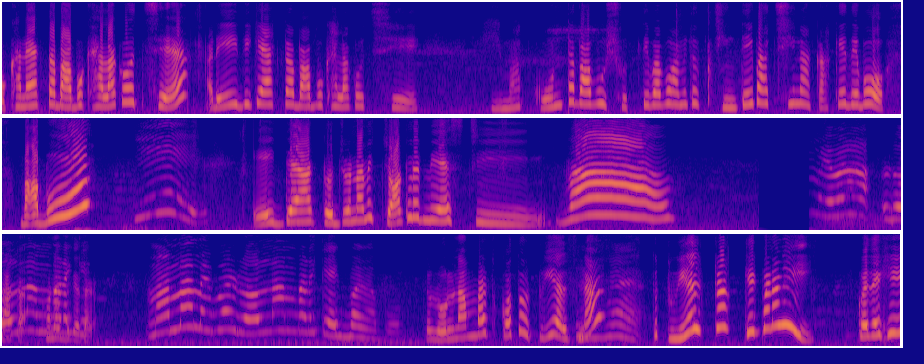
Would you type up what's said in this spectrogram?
ওখানে একটা বাবু খেলা করছে আর এই দিকে একটা বাবু খেলা করছে। হিমা কোনটা বাবু? সত্যি বাবু আমি তো চিনতেই পাচ্ছি না। কাকে দেব? বাবু? এই দেখ তোর জন্য আমি চকলেট নিয়ে এসেছি। তো রোল নাম্বার কত? টুয়েলভ না? হ্যাঁ। তো টুয়েলভটা কেক বানাবি? কই দেখি।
